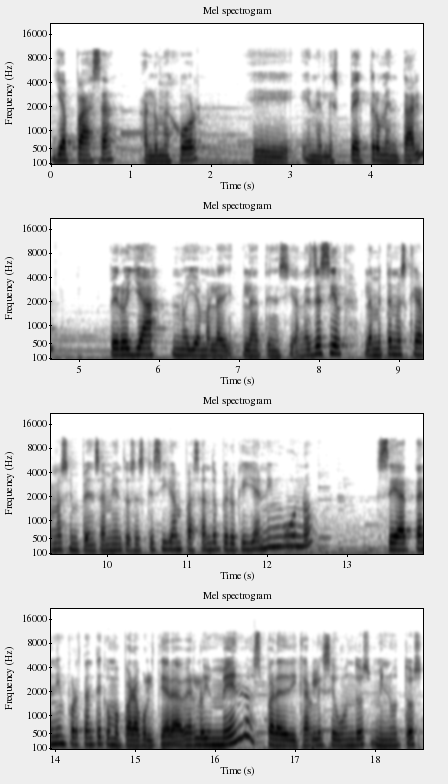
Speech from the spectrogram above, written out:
ya pasa a lo mejor eh, en el espectro mental, pero ya no llama la, la, atención. Es decir, la meta no es quedarnos sin pensamientos, es que sigan pasando, pero que ya ninguno sea tan importante como para voltear a verlo y menos para dedicarle segundos, minutos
